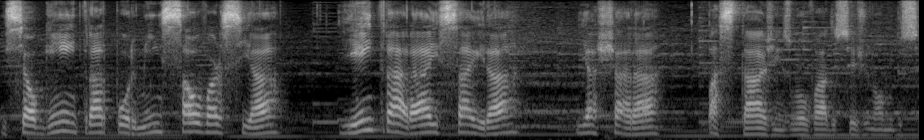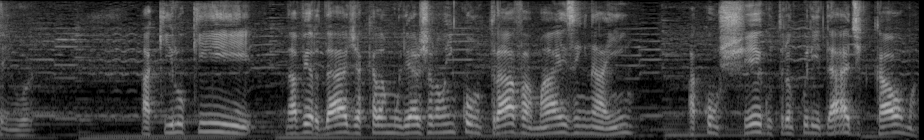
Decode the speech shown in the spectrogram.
e se alguém entrar por mim, salvar-se-á e entrará e sairá e achará pastagens. Louvado seja o nome do Senhor. Aquilo que, na verdade, aquela mulher já não encontrava mais em Naim, aconchego, tranquilidade, calma,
